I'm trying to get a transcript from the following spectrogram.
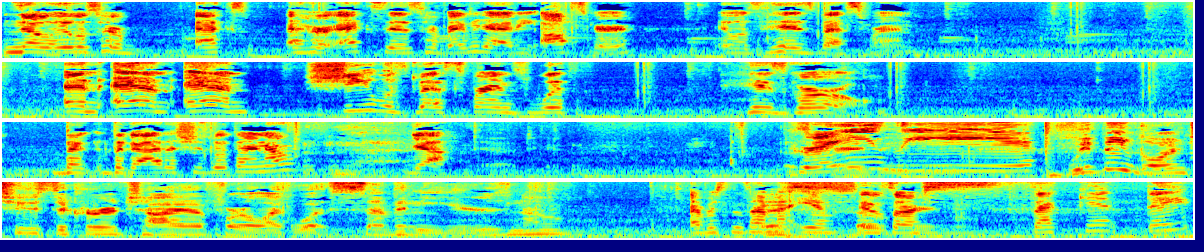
No, it was her ex. Her ex's, her baby daddy, Oscar. It was his best friend. And and and she was best friends with his girl. The the guy that she's with right now. Yeah. Dude. Crazy. We've been going to Sakura Chaya for like what seven years now. Ever since I met you, so it was our second date.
